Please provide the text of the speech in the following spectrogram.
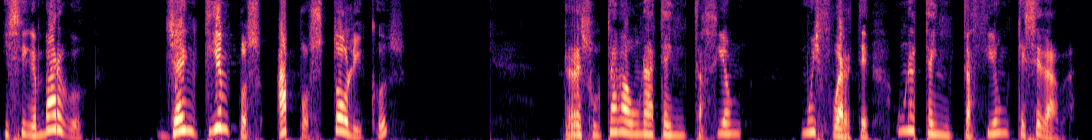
Y sin embargo, ya en tiempos apostólicos, resultaba una tentación muy fuerte, una tentación que se daba.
